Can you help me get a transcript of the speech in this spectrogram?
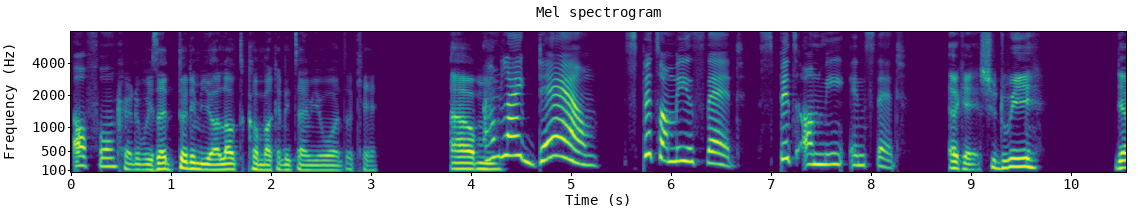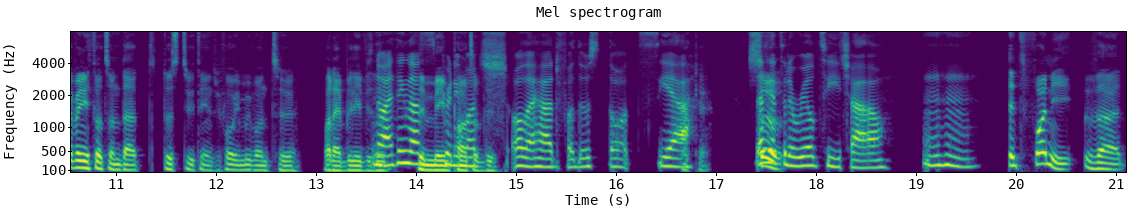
awful. incredible. He said, "Told him you're allowed to come back anytime you want." Okay. Um. I'm like, damn, spit on me instead. Spit on me instead. okay. Should we? Do you have any thoughts on that? Those two things before we move on to what I believe is No, the, I think that's the main pretty much all I had for those thoughts. Yeah. Okay. Let's get to the real tea, child. Mm-hmm. it's funny that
